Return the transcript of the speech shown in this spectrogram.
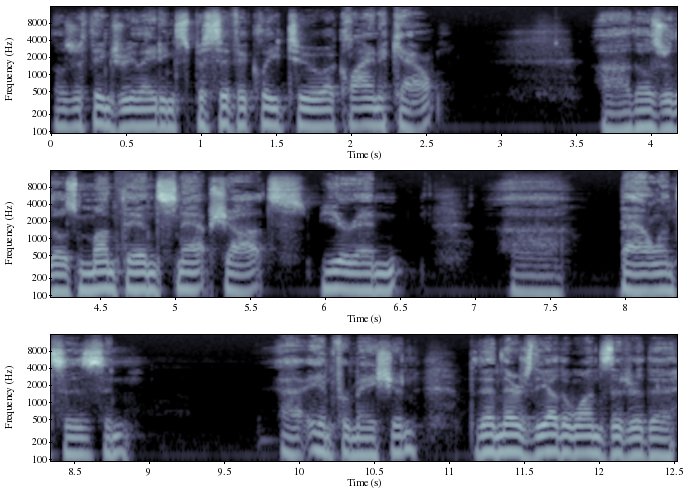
Those are things relating specifically to a client account. Uh, those are those month end snapshots, year end uh, balances, and uh, information. But then there's the other ones that are the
